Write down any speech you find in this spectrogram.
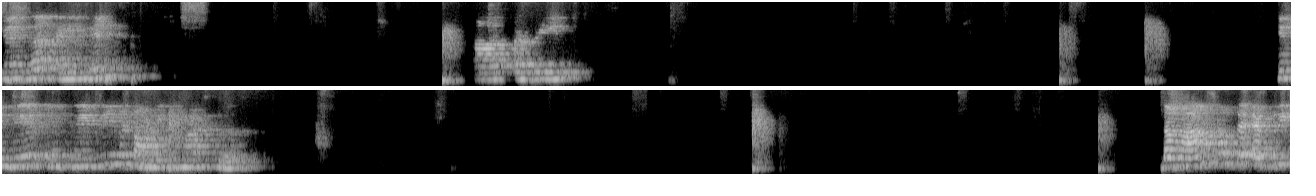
when the elements are arranged in their increasing atomic the mass of the every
